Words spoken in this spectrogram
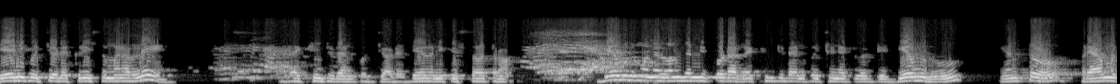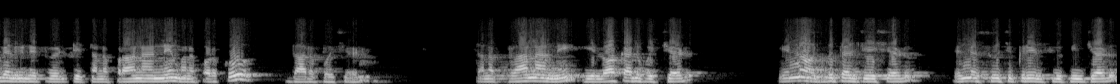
దేనికి వచ్చాడు? క్రీస్తు మనల్ని రక్షించడానికి వచ్చాడు. దేవునికి స్తోత్రం. దేవుడు మనల్ని కూడా రక్షించడానికి వచ్చినటువంటి దేవుడు ఎంతో ప్రేమ కలిగినటువంటి తన ప్రాణాన్నే మన కొరకు దారపోసాడు తన ప్రాణాన్ని ఈ లోకానికి వచ్చాడు. ఎన్నో అద్భుతాలు చేశాడు. ఎన్నో సూచక్రియలు చూపించాడు.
